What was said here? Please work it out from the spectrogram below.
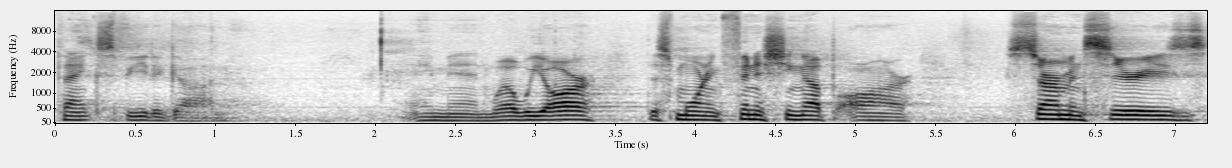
Thanks be to God. Amen. Well, we are this morning finishing up our sermon series,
